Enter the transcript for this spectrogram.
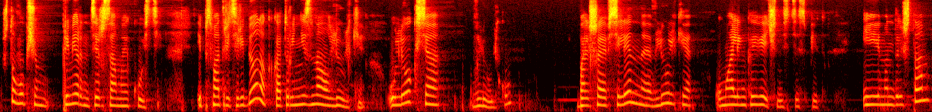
Что, в общем, примерно те же самые кости. И посмотрите, ребенок, который не знал люльки, улегся в люльку. Большая вселенная в люльке у маленькой вечности спит. И Мандельштам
